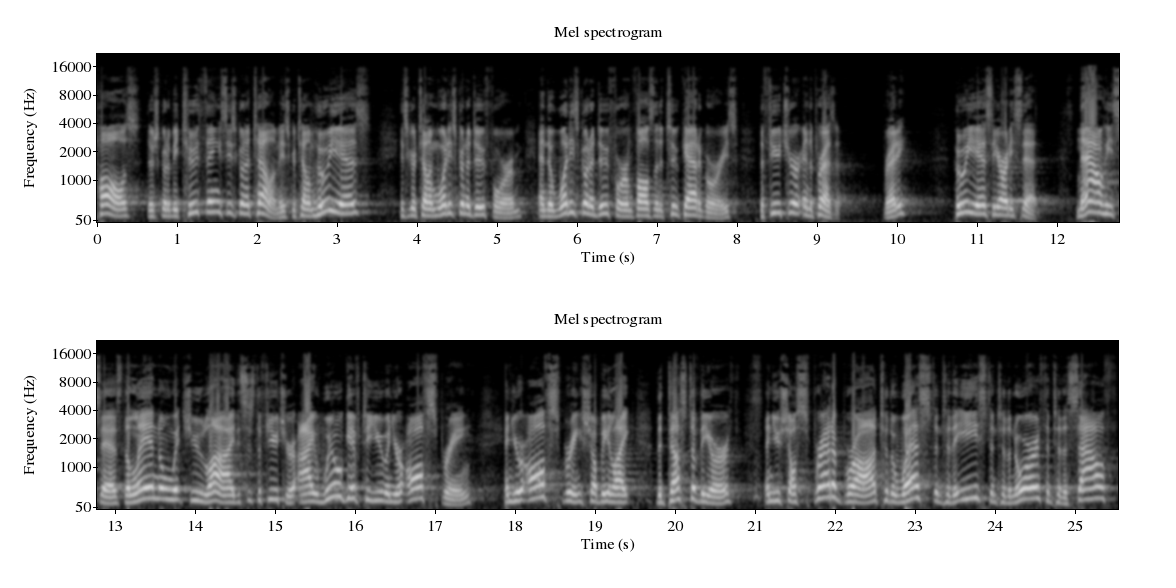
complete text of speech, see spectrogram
pause. There's going to be two things he's going to tell him. He's going to tell him who he is, he's going to tell him what he's going to do for him, and then what he's going to do for him falls into two categories the future and the present. Ready? Who he is, he already said. Now he says, The land on which you lie, this is the future, I will give to you and your offspring, and your offspring shall be like the dust of the earth, and you shall spread abroad to the west and to the east and to the north and to the south.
